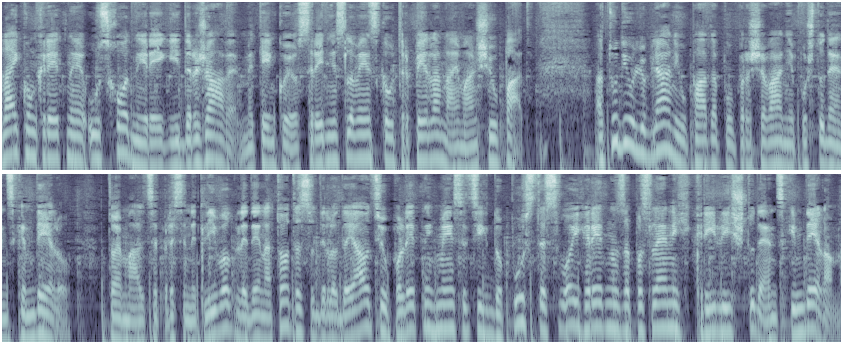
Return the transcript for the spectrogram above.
najkonkretneje v vzhodni regiji države, medtem ko je srednje slovenska utrpela najmanjši upad. A tudi v Ljubljani upada povpraševanje po študentskem delu. To je malce presenetljivo, glede na to, da so delodajalci v poletnih mesecih dopuste svojih redno zaposlenih krili študentskim delom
